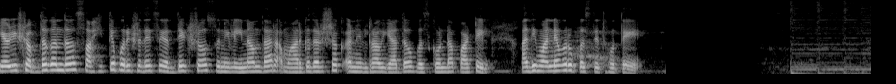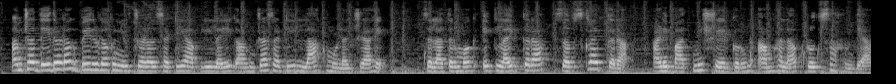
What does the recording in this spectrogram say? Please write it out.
यावेळी शब्दगंध साहित्य परिषदेचे अध्यक्ष सुनील इनामदार मार्गदर्शक अनिलराव यादव बसकोंडा पाटील आदी मान्यवर उपस्थित होते. आमच्या देधडक बेधडक न्यूज चॅनलसाठी आपली लाईक आमच्यासाठी लाख मोलाची आहे. चला तर मग एक लाईक करा सबस्क्राईब करा आणि बातमी शेअर करून आम्हाला प्रोत्साहन द्या.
